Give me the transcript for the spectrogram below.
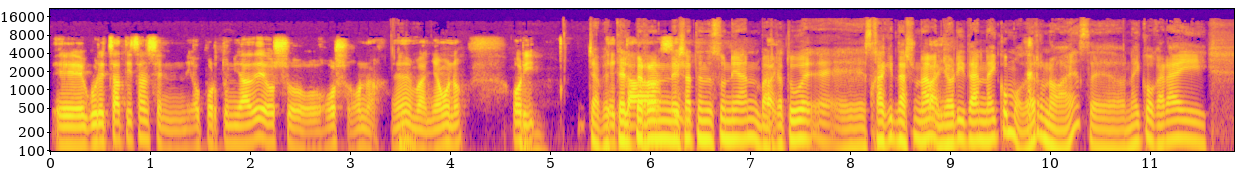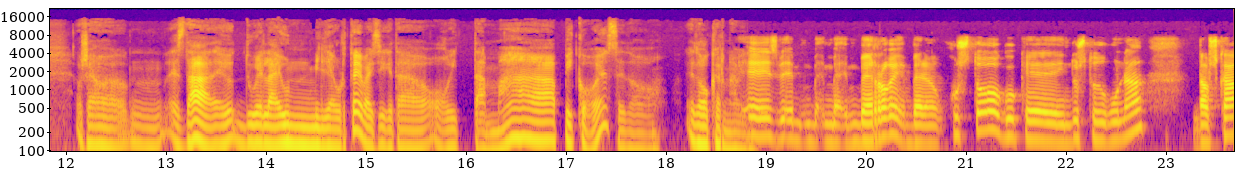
e, gure izan zen oportunitate oso, oso ona. Eh? Hmm. Baina, bueno, hori. Ja, betel perron esaten duzunean, bai. barkatu bai. ez jakitasuna, bai. baina hori da nahiko modernoa, ez? E, nahiko garai Osea, mm, ez da, e, duela eun mila urte, baizik eta hogeita ma piko, ez? Edo, edo oker. Ez, berroge, ber, justo guk eh, industu duguna, dauzka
